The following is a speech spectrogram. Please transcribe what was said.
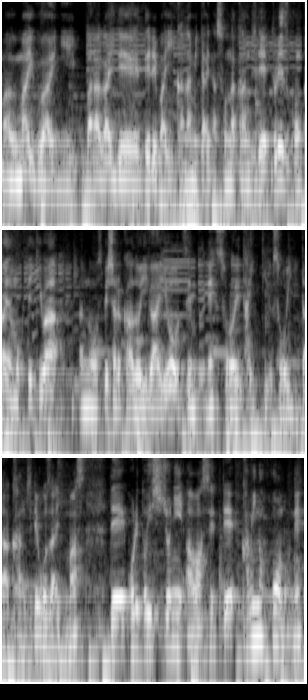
まあ、うまい具合にバラ買いで出ればいいかなみたいなそんな感じで。とりあえず今回の目的はあのスペシャルカード以外を全部ね揃えたいっていうそういった感じでございます。でこれと一緒に合わせて紙の方のね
